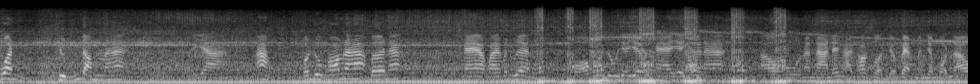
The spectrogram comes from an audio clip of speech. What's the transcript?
อ้วนถึงดำนะฮะสายยางอะคนดูพร้อมนะฮะเบิร์นนะแชร์ออกไปเพื่อนๆขอคนดูเยอะๆแชร์เยอะๆนะฮะเรานานๆได้ถ่ายทอดสดเดี๋ยวแบตมันจะหมดแล้ว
